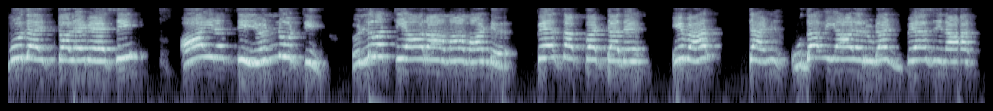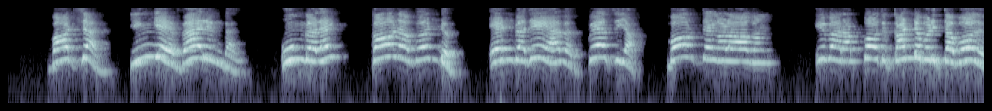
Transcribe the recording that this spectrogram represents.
முதல் தொலைபேசி ஆயிரத்தி எண்ணூற்றி எழுபத்தி ஆறாம் ஆம் ஆண்டு பேசப்பட்டது இவர் தன் உதவியாளருடன் பேசினார் வாட்சன் இங்கே வாருங்கள் உங்களை காண வேண்டும் என்பதே அவர் பேசிய வார்த்தைகளாகும். இவர் அப்போது கண்டுபிடித்த போது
